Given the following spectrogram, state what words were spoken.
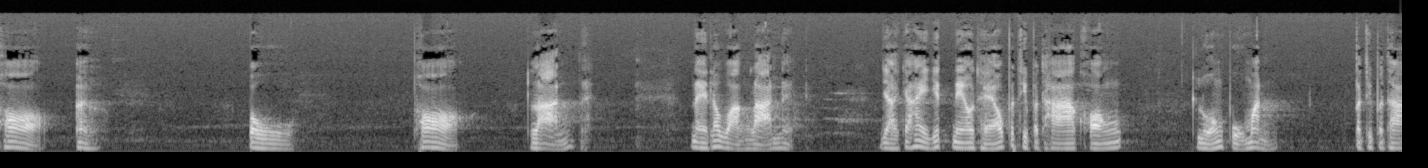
พ่อปู่พ่อหลาน ในระหว่างหลานเนี่ยอยากจะให้ยึดแนวแถวปฏิปทาของหลวงปู่มั่น ปฏิปทา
